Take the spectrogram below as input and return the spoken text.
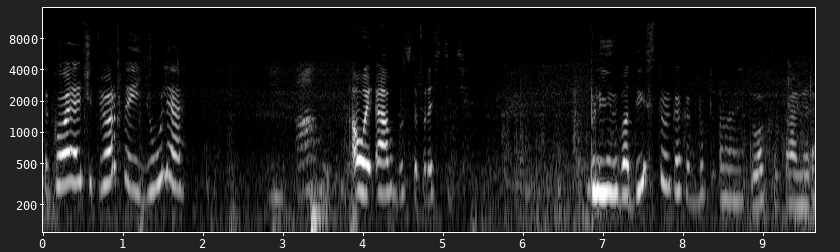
какое 4 июля. Ой, августа, простите. Блин, воды столько, как будто... Ай, плохо камера.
